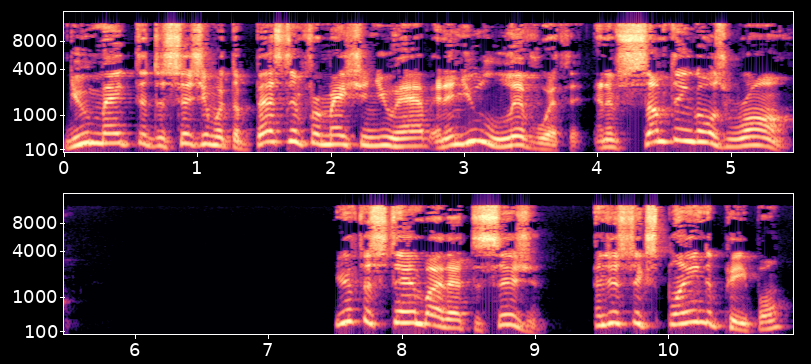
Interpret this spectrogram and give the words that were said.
You make the decision with the best information you have, and then you live with it. And if something goes wrong, you have to stand by that decision and just explain to people,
